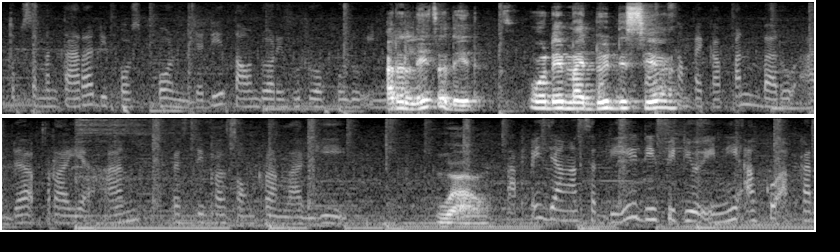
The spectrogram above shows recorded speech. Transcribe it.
untuk sementara dipospon. Jadi tahun 2020 ini at a later date. Or they might do it this year wow. Tapi jangan sedih, di video ini aku akan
